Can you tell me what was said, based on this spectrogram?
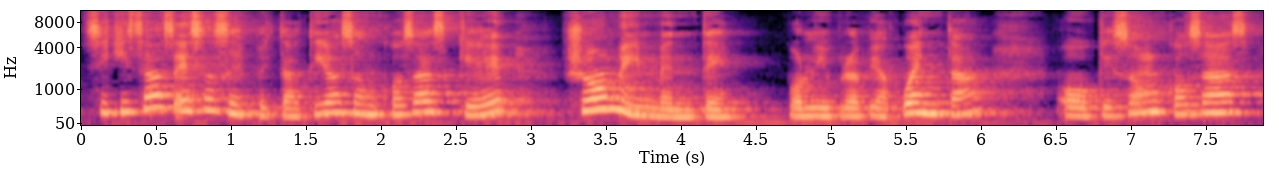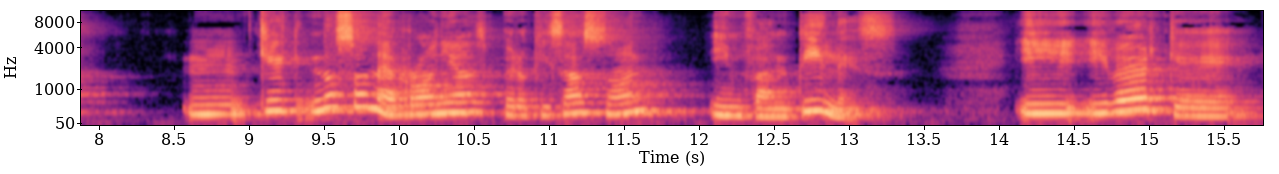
si quizás esas expectativas son cosas que yo me inventé por mi propia cuenta o que son cosas mm, que no son erróneas, pero quizás son infantiles. Y, ver que,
